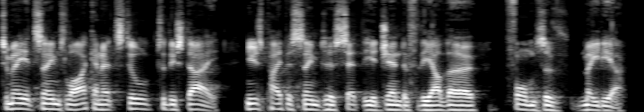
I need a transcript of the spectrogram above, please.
to me it seems like, and it's still to this day, newspapers seem to set the agenda for the other forms of media.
